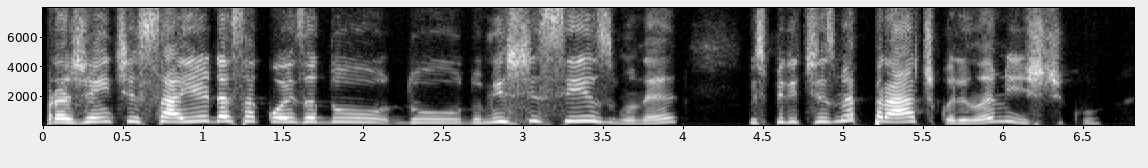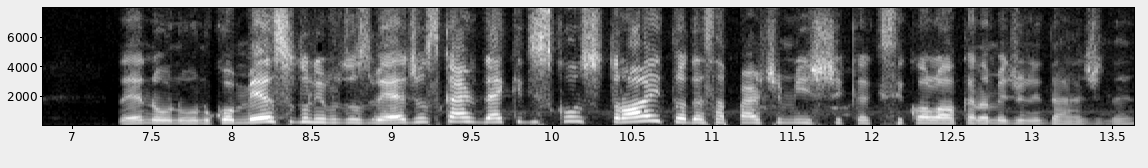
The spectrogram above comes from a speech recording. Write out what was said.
para a gente sair dessa coisa do, do, do misticismo, né? O espiritismo é prático, ele não é místico. Né? No, no, no, começo do livro dos médiuns, Kardec desconstrói toda essa parte mística que se coloca na mediunidade. Né?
